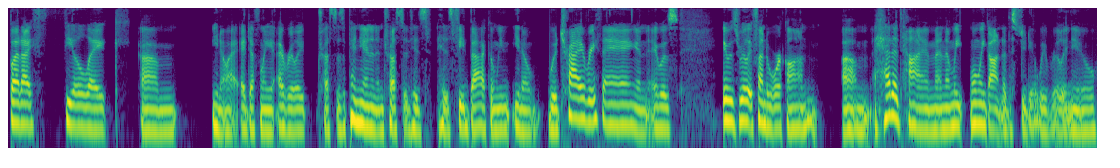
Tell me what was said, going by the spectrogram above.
but I feel like um, you know, I, I definitely, I really trust his opinion and trusted his his feedback, and we, you know, would try everything, and it was it was really fun to work on um, ahead of time, and then we when we got into the studio, we really knew,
